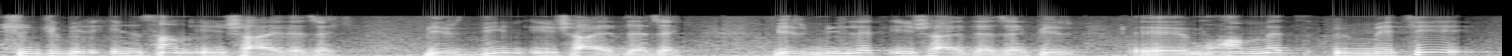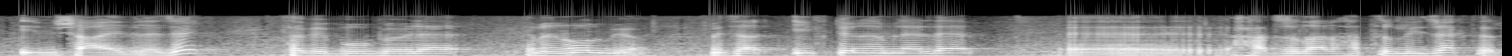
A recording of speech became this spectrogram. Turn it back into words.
Çünkü bir insan inşa edecek, bir din inşa edilecek, bir millet inşa edilecek, bir e, Muhammed ümmeti inşa edilecek. Tabi bu böyle hemen olmuyor. Mesela ilk dönemlerde e, hacılar hatırlayacaktır.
